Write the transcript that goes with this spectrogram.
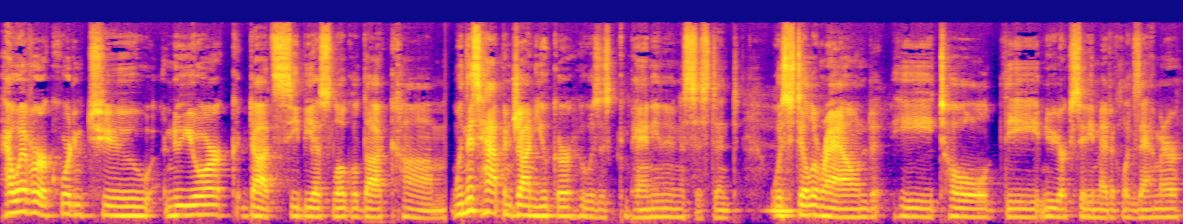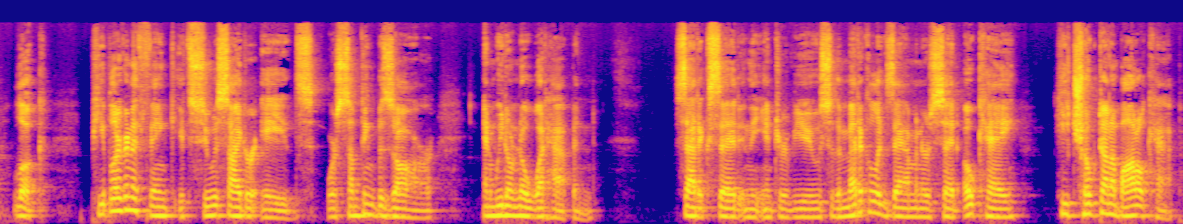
However, according to newyork.cbslocal.com, when this happened, John Uecker, who was his companion and assistant, was mm-hmm. still around. He told the New York City Medical Examiner, look, people are going to think it's suicide or AIDS or something bizarre, and we don't know what happened. Sadek said in the interview. So the medical examiner said, okay, he choked on a bottle cap,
